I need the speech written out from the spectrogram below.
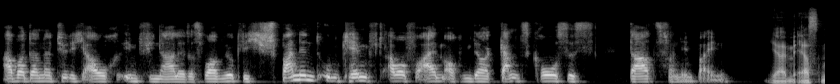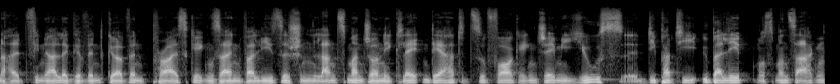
aber dann natürlich auch im Finale. Das war wirklich spannend, umkämpft, aber vor allem auch wieder ganz großes Darts von den beiden. Ja, im ersten Halbfinale gewinnt Gervin Price gegen seinen walisischen Landsmann Johnny Clayton. Der hatte zuvor gegen Jamie Hughes äh, die Partie überlebt, muss man sagen.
